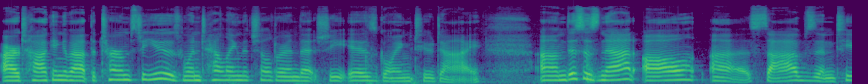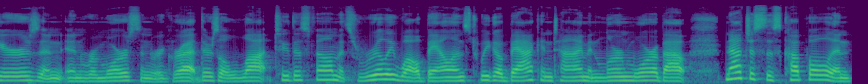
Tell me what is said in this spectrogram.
are talking about the terms to use when telling the children that she is going to die. Um, this is not all uh, sobs and tears and, and remorse and regret. There's a lot to this film. It's really well balanced. We go back in time and learn more about not just this couple and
